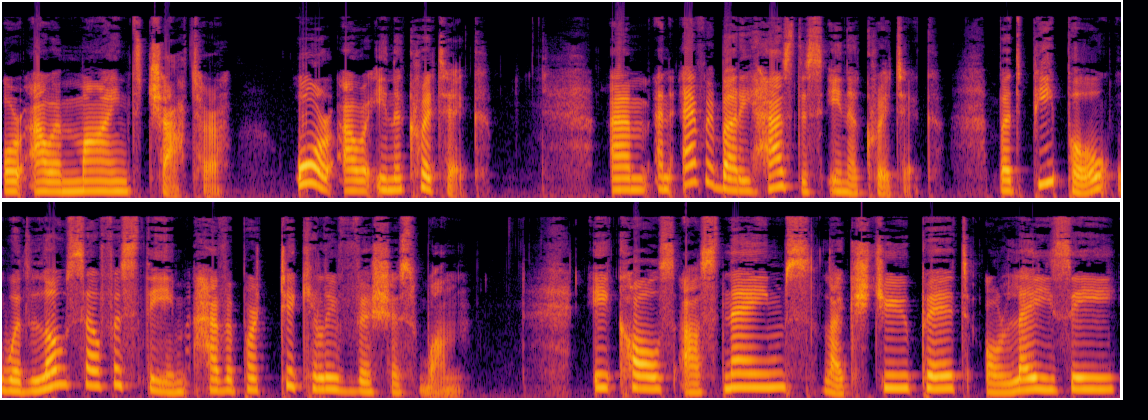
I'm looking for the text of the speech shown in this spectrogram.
or our mind chatter or our inner critic. Um, and everybody has this inner critic, but people with low self esteem have a particularly vicious one. It calls us names like stupid or lazy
